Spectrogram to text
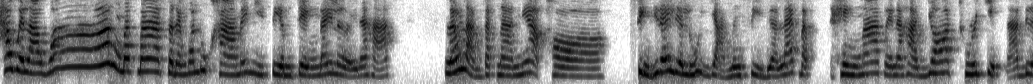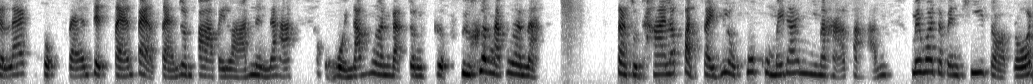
ถ้าเวลาว่างมากๆ แสดงว่าลูกค้าไม่มีเตรียมเจงได้เลยนะคะ แล้วหลังจากนั้นเนี่ยพอสิ่งที่ได้เรียนรู้อีกอย่างหนึ่งสี่เดือนแรกแบบเฮงมากเลยนะคะ ยอดธุรกิจนะ เดือนแรกหกแสนเจ็ดแสนแปดแสนจนปาไปล้านหนึ่งนะคะโอ้โหนับเงินแบบจนเกือบซื้อเครื่องนับเงินอะ แต่สุดท้ายแล้วปัจจัยที่เราควบคุมไม่ได้มีมหาศาล ไม่ว่าจะเป็นที่จอดรถ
